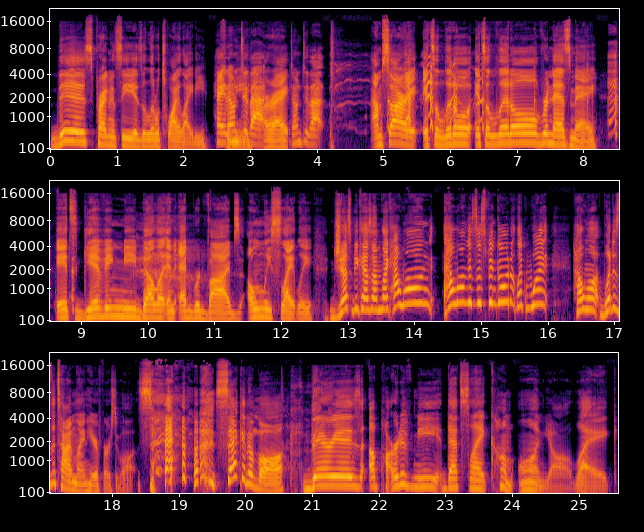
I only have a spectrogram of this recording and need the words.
this pregnancy is a little twilighty. Hey, don't me, do that. All right. Don't do that. I'm sorry. It's a little, it's a little Renesmee. It's giving me Bella and Edward vibes only slightly. Just because I'm like, how long, how long has this been going on? Like what? How long? What is the timeline here, first of all? Second of all, there is a part of me that's like, come on, y'all. Like,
